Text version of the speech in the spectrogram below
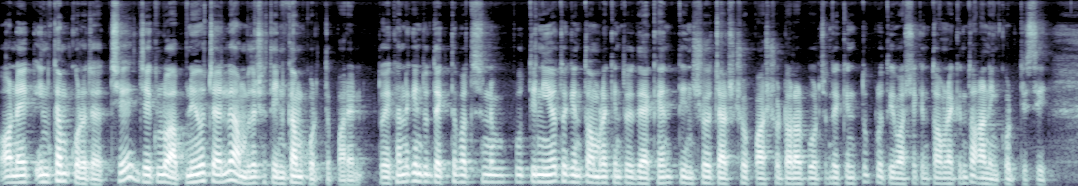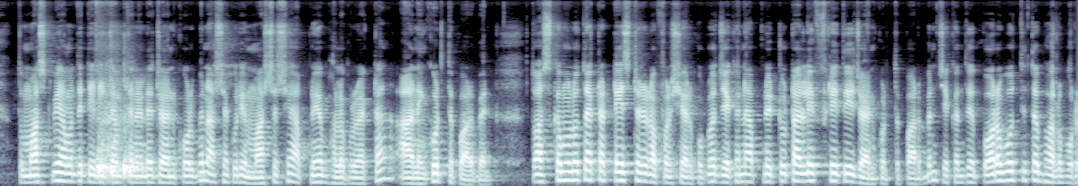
অনেক ইনকাম করে যাচ্ছে, যেগুলো আপনিও চাইলে আমাদের সাথে ইনকাম করতে পারেন। তো এখানে কিন্তু দেখতে পাচ্ছেন, প্রতিনিয়ত কিন্তু আমরা কিন্তু দেখেন তিনশো, চারশো, পাঁচশো ডলার পর্যন্ত কিন্তু প্রতি মাসে কিন্তু আমরা কিন্তু আর্নিং করতেছি। তো মাস্ট বি আমাদের টেলিগ্রাম চ্যানেলে জয়েন করবেন। আশা করি মাস শেষে আপনিও ভালো করে একটা আর্নিং করতে পারবেন। তো আজকে মূলত একটা টেস্টের অফার শেয়ার করব, যেখানে আপনি টোটালি ফ্রিতে জয়েন করতে পারবেন। যেখান থেকে পরবর্তীতে ভালো করে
